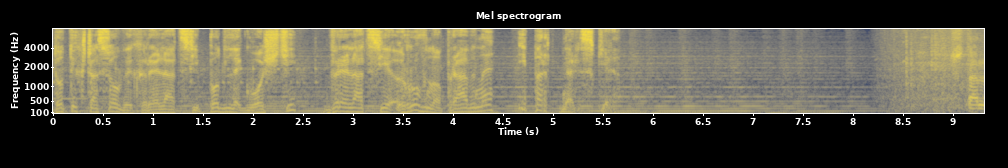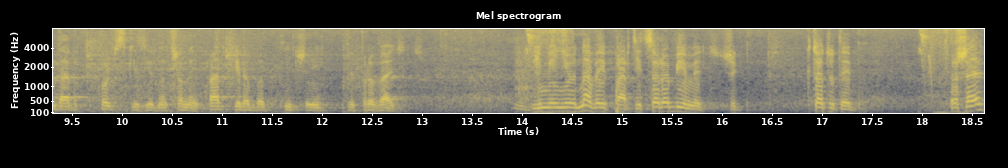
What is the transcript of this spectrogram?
dotychczasowych relacji podległości w relacje równoprawne i partnerskie. Sztandar Polskiej Zjednoczonej Partii Robotniczej wyprowadzić. W imieniu nowej partii co robimy? Czy kto tutaj? Proszę?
